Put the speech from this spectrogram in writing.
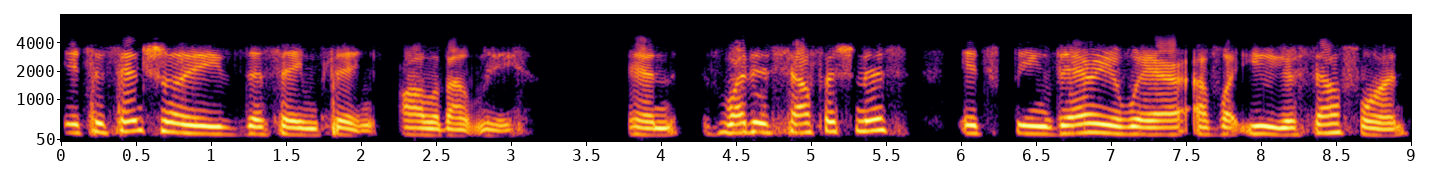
it's essentially the same thing, all about me. And what is selfishness? It's being very aware of what you yourself want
